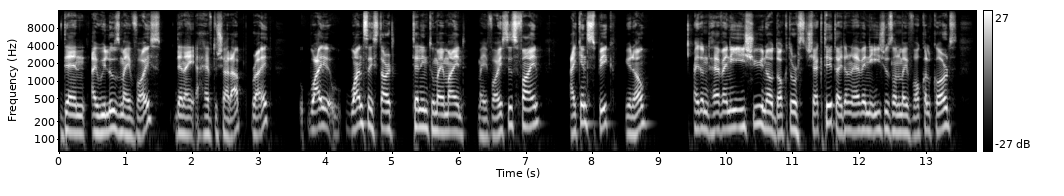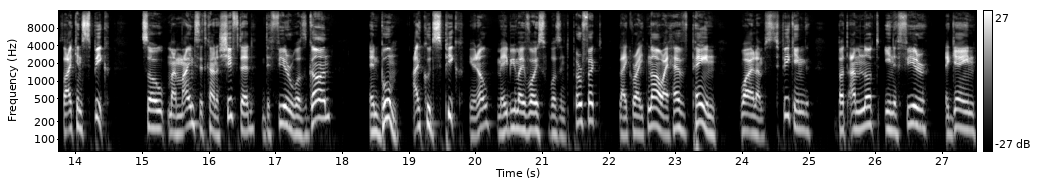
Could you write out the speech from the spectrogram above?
then I will lose my voice, then I have to shut up, right? Why once I start telling to my mind my voice is fine, I can speak, you know. I don't have any issue, you know, doctors checked it. I don't have any issues on my vocal cords, so I can speak. So my mindset kind of shifted, the fear was gone, and boom, I could speak, you know. Maybe my voice wasn't perfect, like right now I have pain while I'm speaking, but I'm not in a fear again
